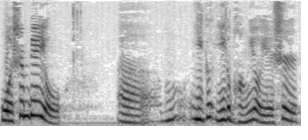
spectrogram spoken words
我身边有呃一个一个朋友也是。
